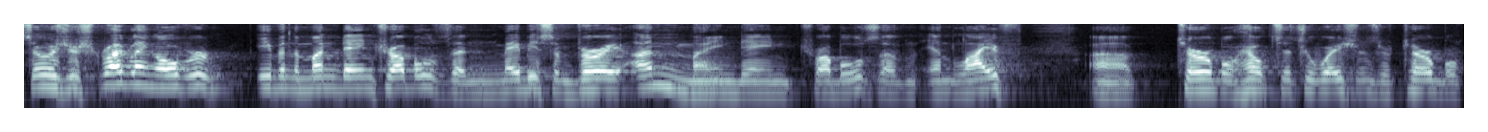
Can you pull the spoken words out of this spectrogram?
So, as you're struggling over even the mundane troubles and maybe some very unmundane troubles of, in life, uh, terrible health situations or terrible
